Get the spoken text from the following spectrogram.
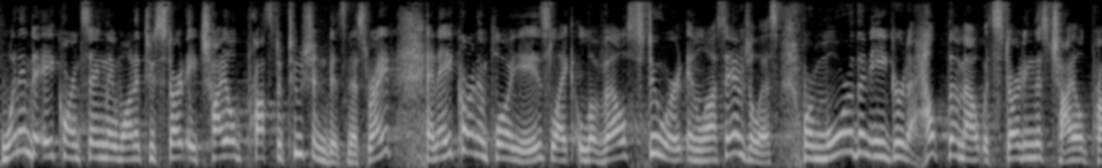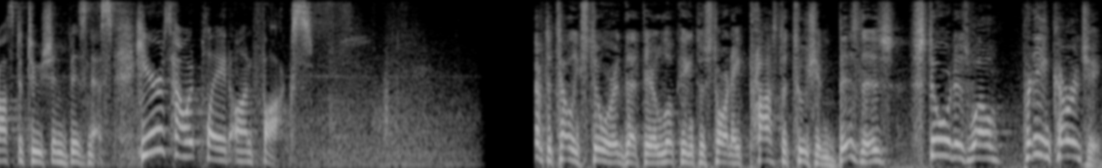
went into Acorn saying they wanted to start a child prostitution business, right? And Acorn employees like Lavelle Stewart in Los Angeles were more than eager to help them out with starting this child prostitution business. Here's how it played on Fox. After telling Stewart that they're looking to start a prostitution business, Stewart is, well, pretty encouraging.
